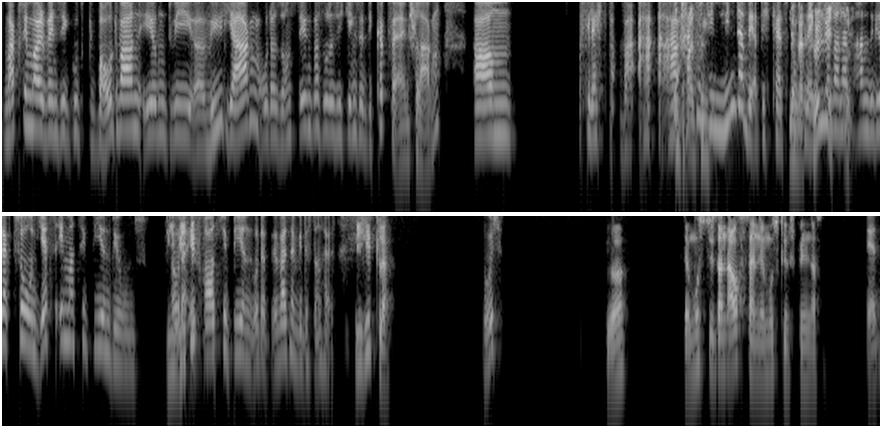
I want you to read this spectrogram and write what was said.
maximal, wenn sie gut gebaut waren, irgendwie äh, wild jagen oder sonst irgendwas oder sich gegenseitig die Köpfe einschlagen. Ähm, vielleicht wa- wa- ha- ha- hatten sind- die Minderwertigkeitskomplexe Ja, und dann haben- die gesagt, so und jetzt emanzipieren wir uns. wie, oder wie, efrauzipieren oder ich weiß nicht, wie das dann heißt. wie Hitler. Wo ist? Ja. Der musste dann auch seine Muskeln spielen lassen. Der,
